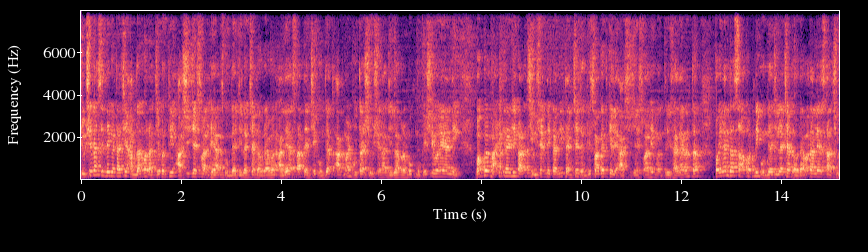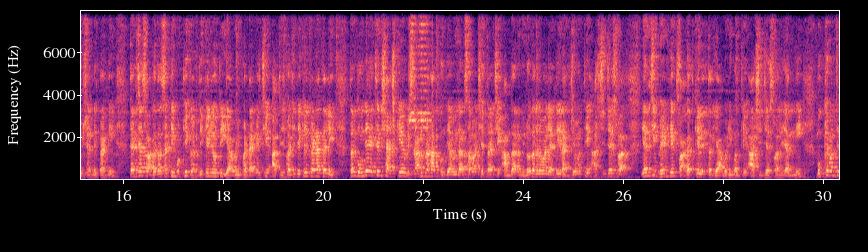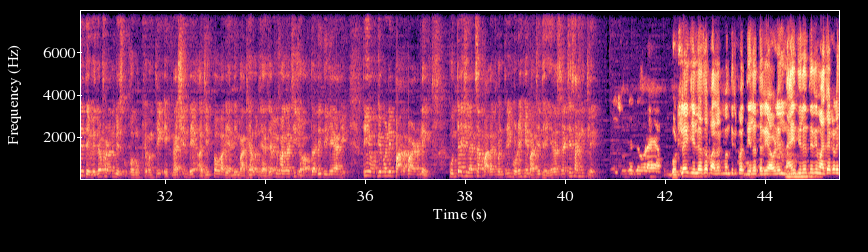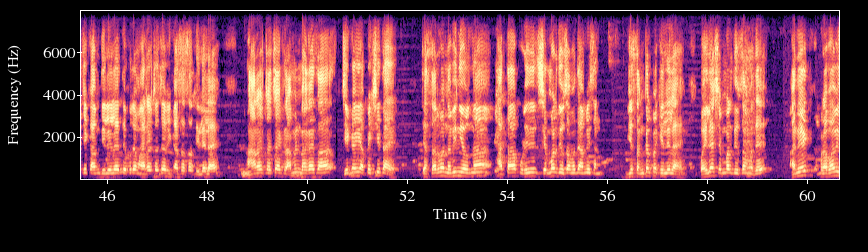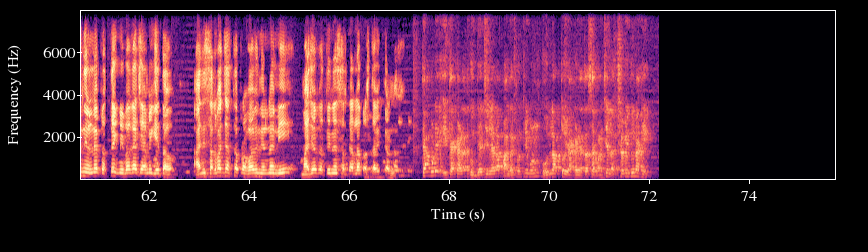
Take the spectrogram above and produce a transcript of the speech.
शिवसेना शिंदे गटाचे आमदार व राज्यमंत्री आशिष जयस्वाल हे आज गोंदिया जिल्ह्याच्या दौऱ्यावर आले असता त्यांचे गोंदियात आगमन होता शिवसेना जिल्हा प्रमुख मुकेश शिवरे यांनी. भव्य बाईक रॅली काढत शिवसैनिकांनी त्यांचे जंगी स्वागत केले. आशिष जयस्वाल हे मंत्री झाल्यानंतर पहिल्यांदा सहपत्नी गोंदिया जिल्ह्याच्या दौऱ्यावर आले असता शिवसैनिकांनी त्यांच्या स्वागतासाठी मोठी गर्दी केली होती. यावेळी फटाक्यांची आतिषबाजी देखील करण्यात आली. तर गोंदिया येथील शासकीय विश्रामगृहात गोंदिया विधानसभा क्षेत्राचे आमदार विनोद अग्रवाल यांनी राज्यमंत्री आशिष जयस्वाल यांची भेट घेत स्वागत केले. तर यावेळी मंत्री आशिष जयस्वाल यांनी मुख्यमंत्री देवेंद्र फडणवीस उपमुख्यमंत्री एकनाथ शिंदे अजित पवार यांनी माझ्यावर ज्या ज्या विभागाची जबाबदारी दिली आहे ती योग्यपणे पार पाडणे. कोणत्या जिल्ह्याचा पालकमंत्री होणे हे माझे ध्येय नसल्याचे सांगितले. कुठल्याही जिल्ह्याचं पालकमंत्री पद दिलं तरी आवडेल नाही दिलं तरी माझ्याकडे जे काम दिलेलं आहे ते पुऱ्या महाराष्ट्राच्या विकासाचं दिलेलं आहे. महाराष्ट्राच्या ग्रामीण भागाचा जे काही अपेक्षित आहे त्या सर्व नवीन योजना आता पुढील शंभर दिवसामध्ये आम्ही सं जे संकल्प केलेला आहे पहिल्या शंभर दिवसामध्ये अनेक प्रभावी निर्णय प्रत्येक विभागाचे आम्ही घेत आहोत आणि सर्वात जास्त प्रभावी निर्णय मी माझ्या वतीने सरकारला प्रस्तावित करणार. आहे त्यामुळे येत्या काळात गोंदिया जिल्ह्याला पालकमंत्री म्हणून कोण लागतो याकडे आता सर्वांचे लक्ष वेधून आहे.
